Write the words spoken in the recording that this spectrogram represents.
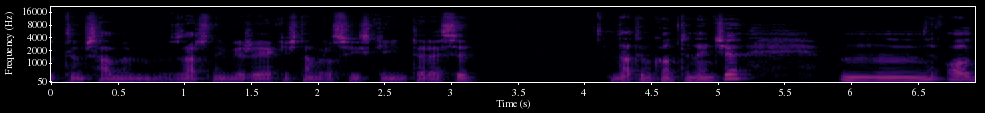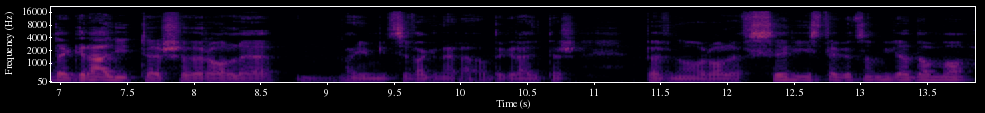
e, tym samym w znacznej mierze jakieś tam rosyjskie interesy na tym kontynencie. Mm, odegrali też rolę najemnicy Wagnera, odegrali też pewną rolę w Syrii, z tego co mi wiadomo.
